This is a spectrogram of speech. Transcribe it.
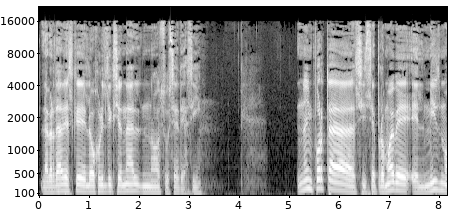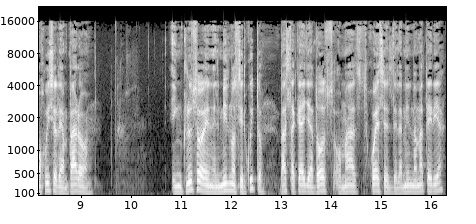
La verdad es que lo jurisdiccional no sucede así. No importa si se promueve el mismo juicio de amparo, incluso en el mismo circuito, basta que haya dos o más jueces de la misma materia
